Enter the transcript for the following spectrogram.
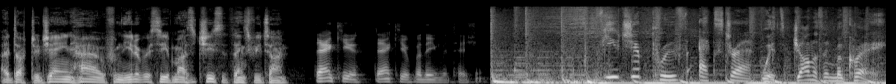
uh, Dr. Jun Yao from the University of Massachusetts. Thanks for your time. Thank you, thank you for the invitation. Future Proof Extra. with Jonathan McCrea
